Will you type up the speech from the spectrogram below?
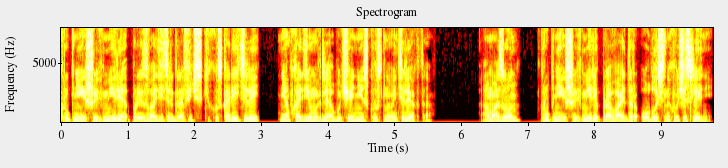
крупнейший в мире производитель графических ускорителей, необходимых для обучения искусственного интеллекта. Amazon крупнейший в мире провайдер облачных вычислений.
